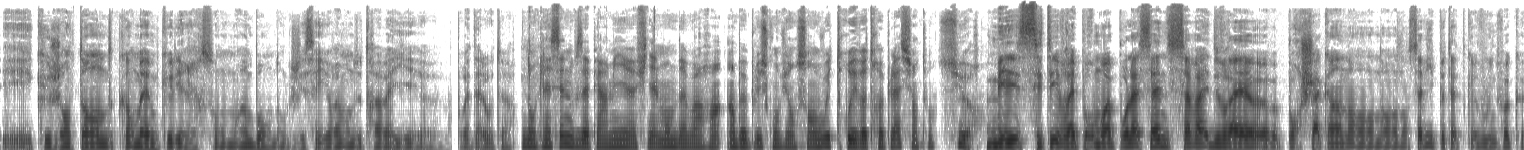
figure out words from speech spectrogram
et que j'entende quand même que les rires sont moins bons. Donc j'essaye vraiment de travailler euh, pour être à la hauteur. Donc la scène vous a permis euh, finalement d'avoir un, peu plus confiance en vous et de trouver votre place surtout Sûr. Mais c'était vrai pour moi pour la scène, ça va être vrai euh, pour chacun dans, dans, dans sa vie. Peut-être que vous, une fois que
